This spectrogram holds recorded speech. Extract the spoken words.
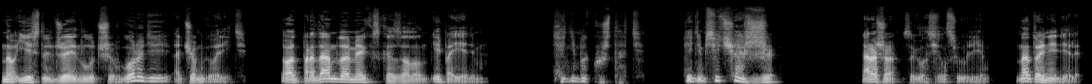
Но если Джейн лучше в городе, о чем говорить? — Вот продам домик, — сказал он, — и поедем. — Я не могу ждать. Едем сейчас же. — Хорошо, — согласился Уильям. — На той неделе.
